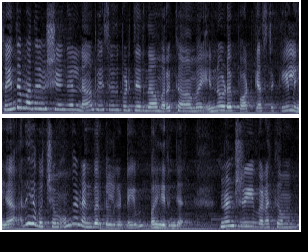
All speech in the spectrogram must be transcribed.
ஸோ இந்த மாதிரி விஷயங்கள் நான் பேசுகிறது படுத்திருந்தால் மறக்காமல் என்னோட பாட்காஸ்ட்டை கேளுங்க. அதிகபட்சம் உங்கள் நண்பர்கள்கிட்டையும் பகிருங்க. நன்றி வணக்கம்.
